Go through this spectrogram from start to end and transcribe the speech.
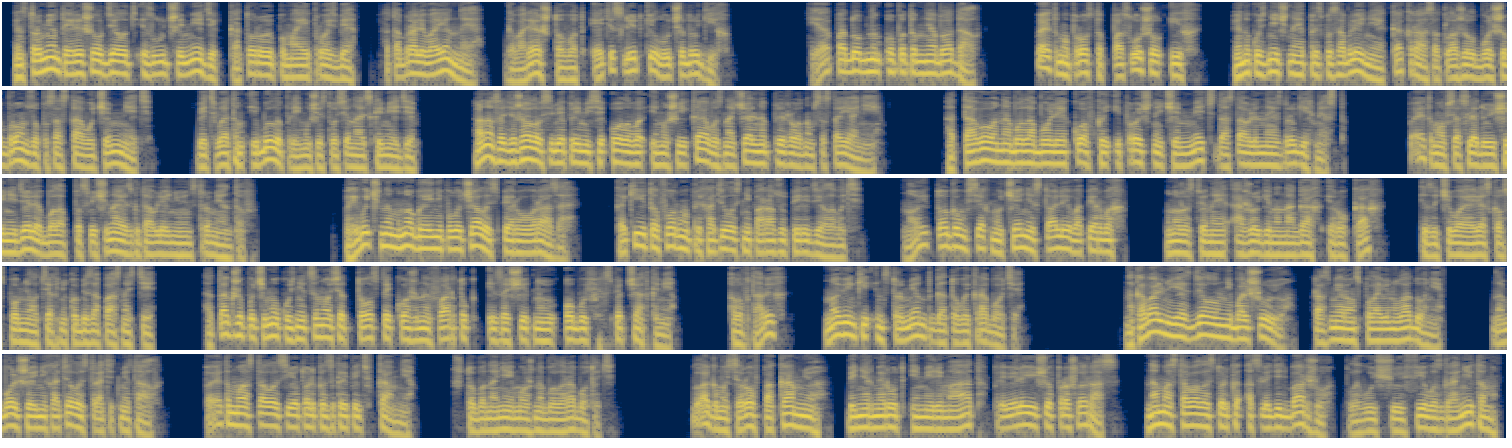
Инструменты я решил делать из лучшей меди, которую, по моей просьбе, отобрали военные, говоря, что вот эти слитки лучше других. Я подобным опытом не обладал, поэтому просто послушал их и на кузнечное приспособление как раз отложил больше бронзу по составу, чем медь, ведь в этом и было преимущество синайской меди. Она содержала в себе примеси олова и мышьяка в изначально природном состоянии. Оттого она была более ковкой и прочной, чем медь, доставленная из других мест поэтому вся следующая неделя была посвящена изготовлению инструментов. Привычно многое не получалось с первого раза. Какие-то формы приходилось не по разу переделывать. Но итогом всех мучений стали, во-первых, множественные ожоги на ногах и руках, из-за чего я резко вспомнил технику безопасности, а также почему кузнецы носят толстый кожаный фартук и защитную обувь с перчатками. А во-вторых, новенький инструмент, готовый к работе. Наковальню я сделал небольшую, размером с половину ладони. На большее не хотелось тратить металл, поэтому осталось ее только закрепить в камне, чтобы на ней можно было работать. Благо мастеров по камню Бенермерут и Миримаат привели еще в прошлый раз. Нам оставалось только отследить баржу, плывущую фиву с гранитом,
